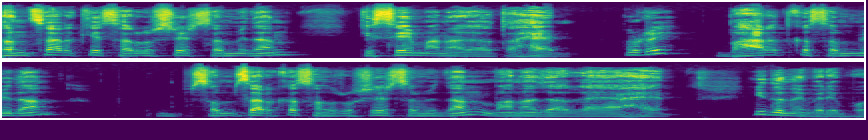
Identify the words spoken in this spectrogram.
ಸಂಸಾರಕ್ಕೆ ಸರ್ವಶ್ರೇಷ್ಠ ಸಂವಿಧಾನ किसे माना जाता है ನೋಡಿ ಭಾರತ کا ಸಂವಿಧಾನ ಸಂಸرك ಸರ್ವಶ್ರೇಷ್ಠ ಸಂವಿಧಾನ माना जा गया है ಇದನೆ वेरीಪೋ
